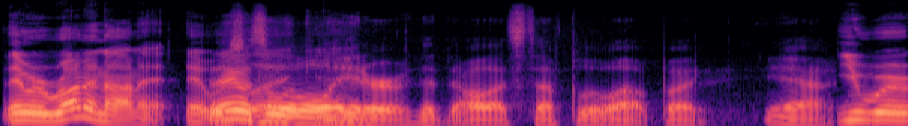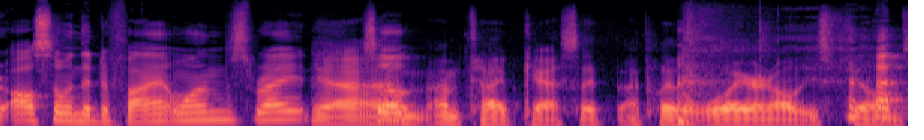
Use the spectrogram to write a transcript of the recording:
they were running on it. It was, It was, was, a little yeah. later that all that stuff blew up, but yeah. You were also in the Defiant ones, right? Yeah, So I'm, I'm typecast. I, I play the lawyer in all these films.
